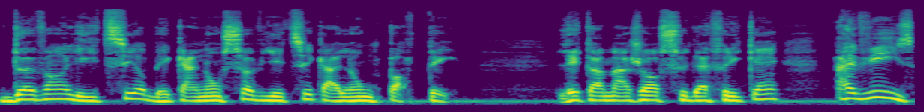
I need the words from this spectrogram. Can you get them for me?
devant les tirs des canons soviétiques à longue portée. L'état-major sud-africain avise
